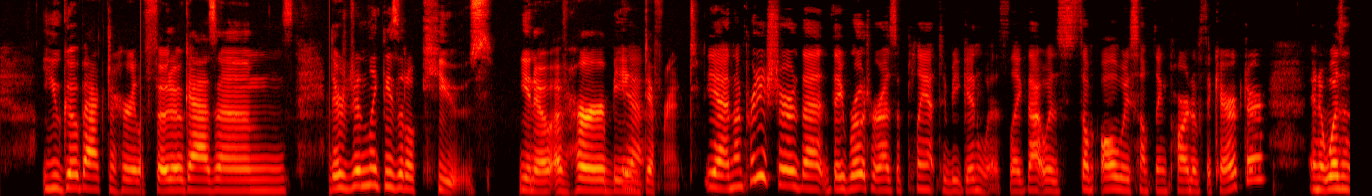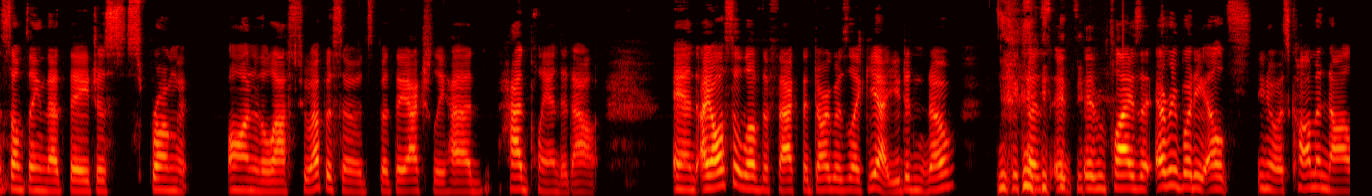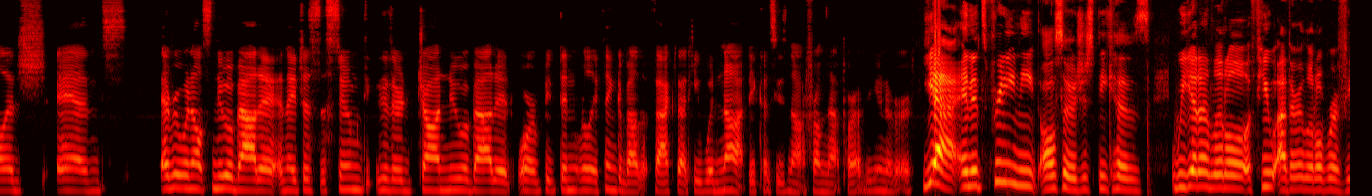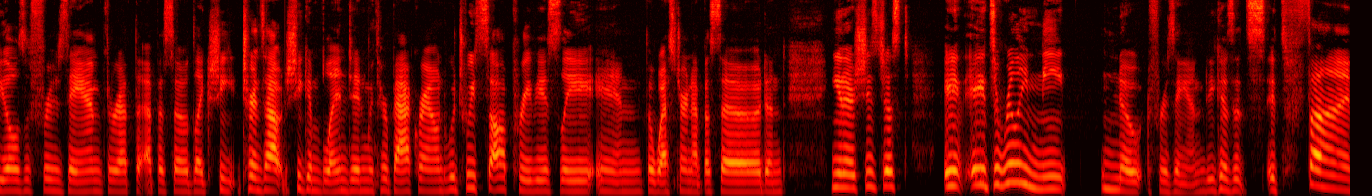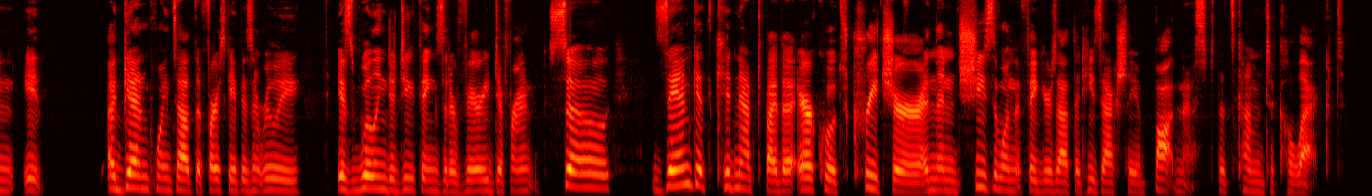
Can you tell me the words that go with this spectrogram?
you go back to her photogasms. There's been like these little cues, you know, of her being Yeah. different. Yeah, and I'm pretty sure that they wrote her as a plant to begin with. Like that was some always something part of the character, and it wasn't something that they just sprung on in the last two episodes, but they actually had had planned it out. And I also love the fact that Darg was like, "Yeah, you didn't know," because it, it implies that everybody else, you know, is common knowledge and everyone else knew about it, and they just assumed either John knew about it or didn't really think about the fact that he would not because he's not from that part of the universe. Yeah, and it's pretty neat also just because we get a little a few other little reveals for Zhaan throughout the episode. Like she turns out she can blend in with her background, which we saw previously in the Western episode. And you know, she's just it it's a really neat note for Zhaan because it's it's fun. It again points out that Farscape isn't really is willing to do things that are very different. So Zhaan gets kidnapped by the air quotes creature, and then she's the one that figures out that he's actually a botanist that's come to collect.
